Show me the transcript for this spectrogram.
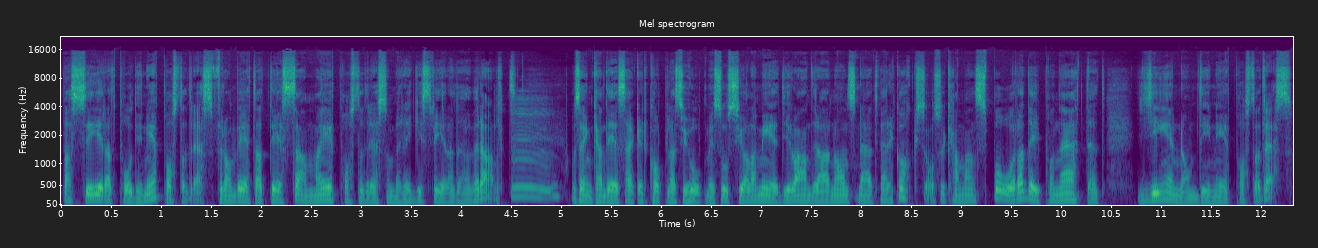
baserat på din e-postadress, för de vet att det är samma e-postadress som är registrerad överallt. Mm. Och sen kan det säkert kopplas ihop med sociala medier och andra annonsnätverk också, så kan man spåra dig på nätet genom din e-postadress.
